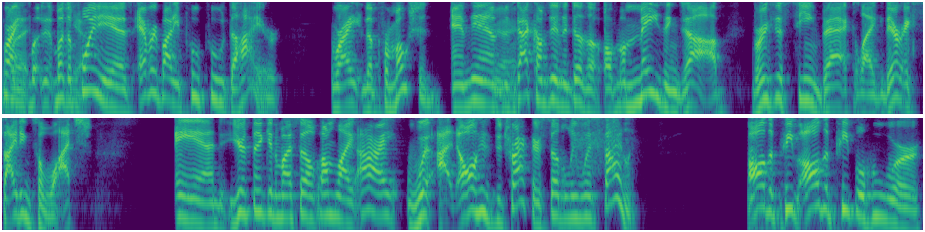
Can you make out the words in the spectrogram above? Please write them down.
Right. But, but the yeah. point is, everybody poo pooed the hire, right? The promotion. And then this guy comes in and does an amazing job, brings his team back. Like they're exciting to watch. And you're thinking to myself, I'm like, all right, I, all his detractors suddenly went silent. All the people, all the people who were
